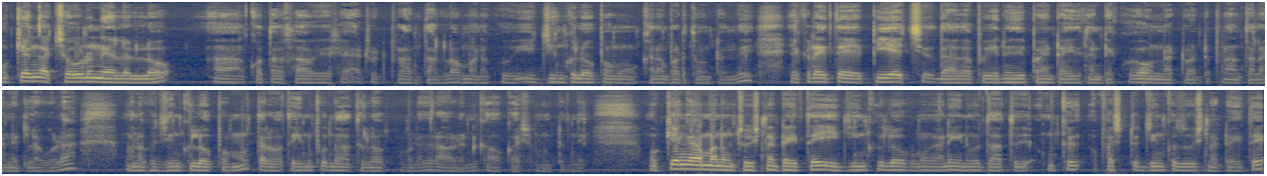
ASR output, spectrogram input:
ముఖ్యంగా చౌడు నేలల్లో కొత్తగా సాగు చేసే అటువంటి ప్రాంతాల్లో మనకు ఈ జింకు లోపము కనబడుతుంటుంది. ఎక్కడైతే పిహెచ్ దాదాపు ఎనిమిది పాయింట్ ఐదు కంటే ఎక్కువగా ఉన్నటువంటి ప్రాంతాలన్నింటిలో కూడా మనకు జింకు లోపము తర్వాత ఇనుపు ధాతు లోపం అనేది రావడానికి అవకాశం ఉంటుంది. ముఖ్యంగా మనం చూసినట్టయితే ఈ జింకు లోపము కానీ ఇనుము ధాతు ముఖ్య ఫస్ట్ జింకు చూసినట్టయితే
